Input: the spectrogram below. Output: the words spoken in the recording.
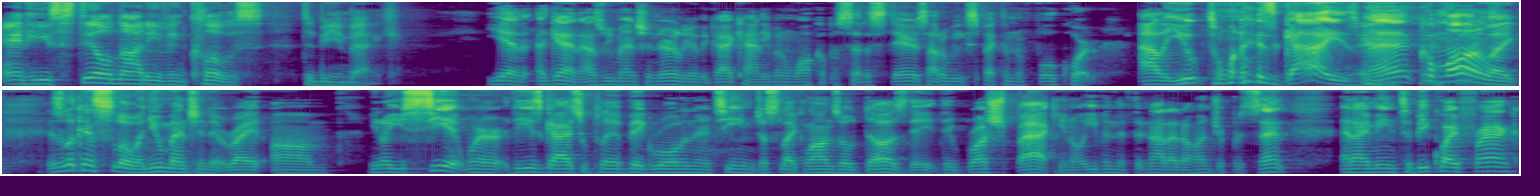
and he's still not even close to being back. yeah. Again, as we mentioned earlier, the guy can't even walk up a set of stairs. How do we expect him to full court alley oop to one of his guys, man? Come on, like it's looking slow. And you mentioned it, right? Um, you know, you see it where these guys who play a big role in their team, just like Lonzo does, they they rush back. You know, even if they're not at hundred percent. And I mean, to be quite frank,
